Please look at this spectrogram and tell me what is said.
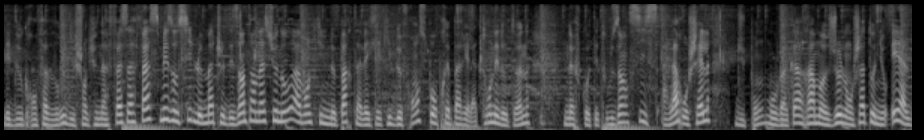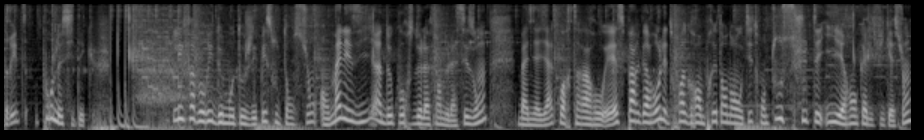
Les deux grands favoris du championnat face à face, mais aussi le match des internationaux avant qu'ils ne partent avec l'équipe de France pour préparer la tournée d'automne. 9 côté toulousain, 6 à La Rochelle. Dupont, Movaca, Ramos, Gelon, Châteauneau et Aldrit, pour ne citer que. Les favoris de MotoGP sous tension en Malaisie à deux courses de la fin de la saison. Bagnaia, Quartararo et Espargaro, les trois grands prétendants au titre, ont tous chuté hier en qualification.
